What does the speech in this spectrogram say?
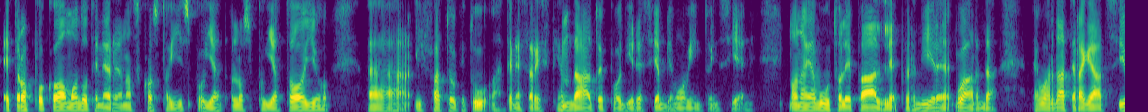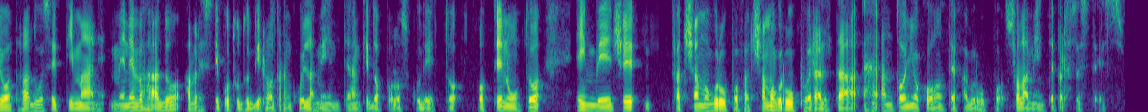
è troppo comodo tenere nascosto spoglia- allo spogliatoio eh, il fatto che tu te ne saresti andato e puoi dire sì, abbiamo vinto insieme. Non hai avuto le palle per dire guarda, eh, guardate ragazzi, io tra due settimane me ne vado, avresti potuto dirlo tranquillamente anche dopo lo scudetto ottenuto e invece facciamo gruppo, facciamo gruppo, in realtà Antonio Conte fa gruppo solamente per se stesso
